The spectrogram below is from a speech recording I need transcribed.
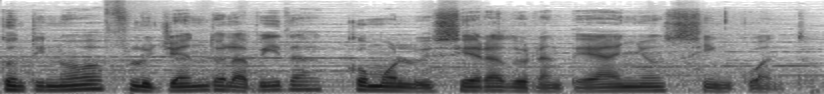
continuaba fluyendo la vida como lo hiciera durante años sin cuento.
